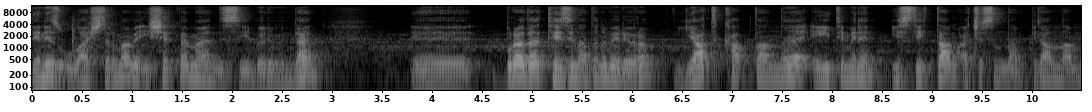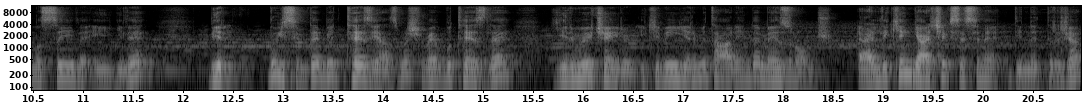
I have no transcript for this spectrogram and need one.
Deniz Ulaştırma ve İşletme Mühendisliği bölümünden e, burada tezin adını veriyorum. Yat kaptanlığı eğitiminin istihdam açısından planlanmasıyla ilgili bir bu isimde bir tez yazmış ve bu tezle 23 Eylül 2020 tarihinde mezun olmuş. Erlik'in gerçek sesini dinlettireceğim.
